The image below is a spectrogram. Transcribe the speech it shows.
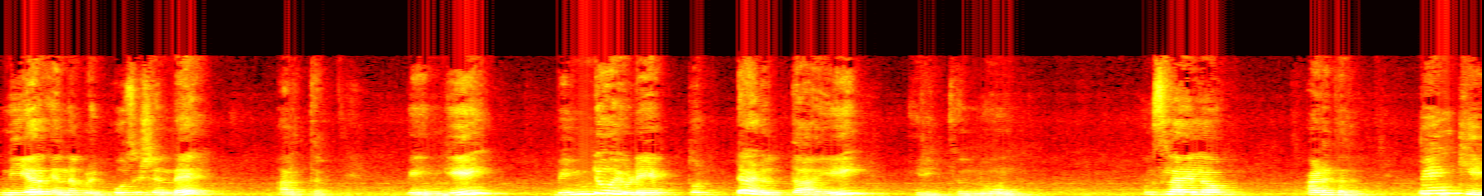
നിയർ എന്ന പ്രിപ്പോസിഷന്റെ അർത്ഥം. പിങ്കി വിൻഡോയുടെ തൊട്ടടുത്തായി ഇരിക്കുന്നു. മനസ്സിലായല്ലോ? അടുത്തത്. Pinky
